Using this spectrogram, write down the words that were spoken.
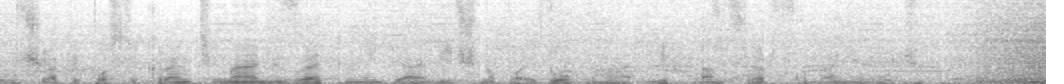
звучат, и после карантина обязательно я лично пойду на их концерт куда-нибудь.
